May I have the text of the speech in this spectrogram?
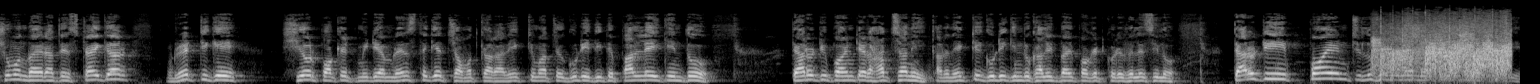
সুমন ভাইয়ের হাতে স্ট্রাইকার, রেডটিকে শিওর পকেট মিডিয়াম রেঞ্জ থেকে চমৎকার, আর একটি মাত্র গুটি দিতে পারলেই কিন্তু তেরোটি পয়েন্টের হাতছানি, কারণ একটি গুটি কিন্তু খালিদ ভাই পকেট করে ফেলেছিল। তেরোটি পয়েন্ট লুকিয়ে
